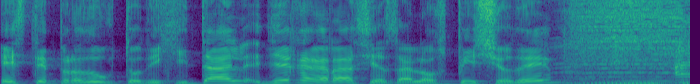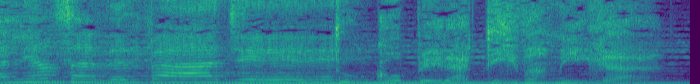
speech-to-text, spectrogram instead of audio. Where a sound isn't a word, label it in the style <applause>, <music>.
Este producto digital llega gracias al auspicio de Alianza del Valle. Tu cooperativa amiga.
